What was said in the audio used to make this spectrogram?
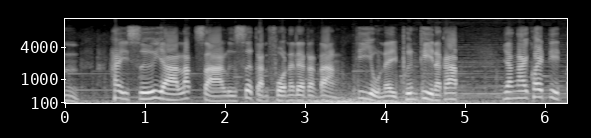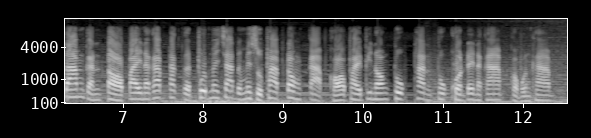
น ให้ซื้อยารักษาหรือเสื้อกันฝนอะไรต่างๆ ที่อยู่ในพื้นที่นะครับยังไงค่อยติดตามกันต่อไปนะครับ ถ้าเกิดพูดไม่ชัดหรือไม่สุภาพต้องกราบขออภัยพี่น้องทุกท่านทุกคนด้วยนะครับ ขอบคุณครับ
